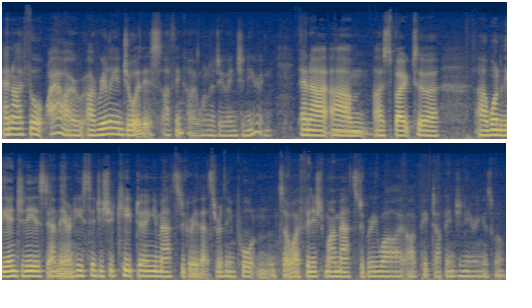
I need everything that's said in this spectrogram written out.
And I thought, wow, I, I really enjoy this. I think I want to do engineering. And I, um, I spoke to a, uh, one of the engineers down there, and he said, You should keep doing your maths degree, that's really important. And so I finished my maths degree while I, I picked up engineering as well.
